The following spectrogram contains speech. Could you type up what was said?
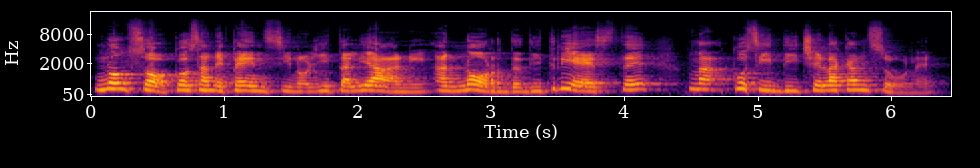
Non so cosa ne pensino gli italiani a nord di Trieste, ma così dice la canzone.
